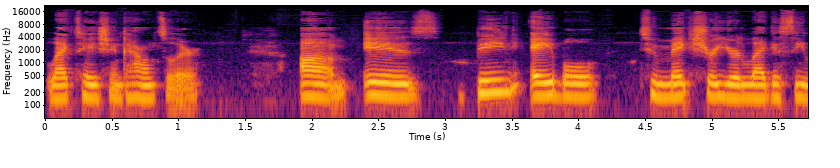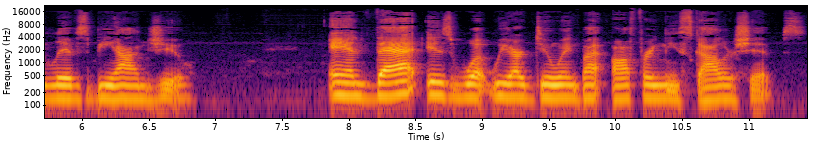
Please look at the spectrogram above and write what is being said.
lactation counselor um, is being able to make sure your legacy lives beyond you. And that is what we are doing by offering these scholarships.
